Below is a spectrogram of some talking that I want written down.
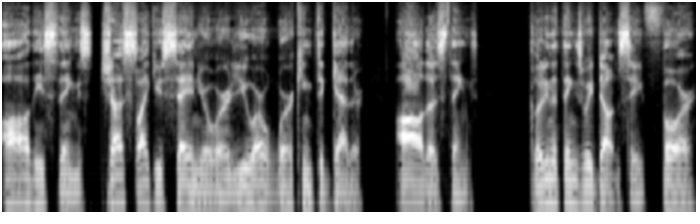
all these things, just like you say in your word, you are working together, all those things, including the things we don't see, for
